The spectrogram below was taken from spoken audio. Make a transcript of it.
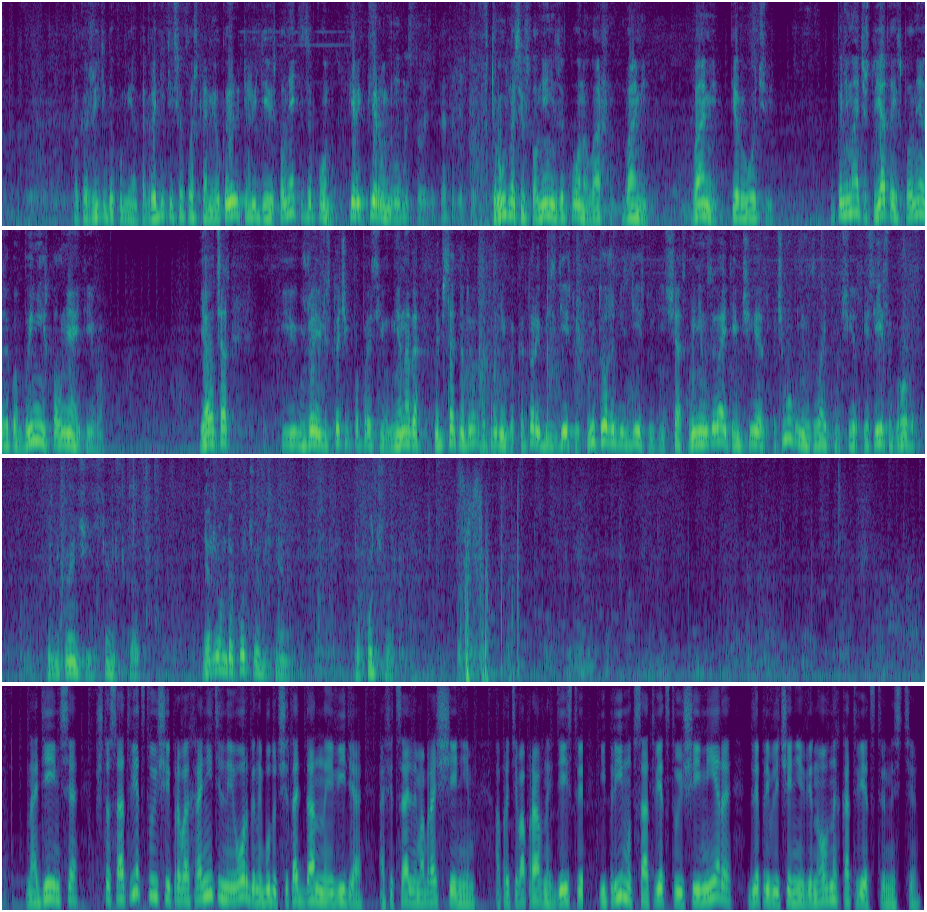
Покажите документ, оградите все флажками, эвакуируйте людей, исполняйте закон. Пер- первым делом. трудности возникает маску? В трудности в исполнении закона вашим, вами, вами в первую очередь. Вы понимаете, что я-то исполняю закон, вы не исполняете его. Я вот сейчас и уже листочек попросил. Мне надо написать на трех сотрудников, которые бездействуют. Вы тоже бездействуете сейчас. Вы не вызываете МЧС. Почему вы не вызываете МЧС, если есть угроза возникновения чрезвычайной ситуации? Я же вам доходчиво объясняю. Доходчиво. Надеемся, что соответствующие правоохранительные органы будут считать данное видео официальным обращением о противоправных действиях и примут соответствующие меры для привлечения виновных к ответственности.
